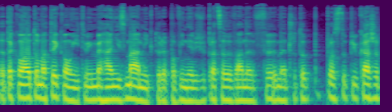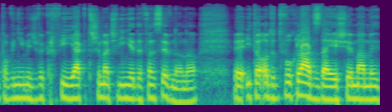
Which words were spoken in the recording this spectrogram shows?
nad taką automatyką i tymi mechanizmami, które powinny być wypracowywane w meczu. To po prostu piłkarze powinni mieć we krwi jak trzymać linię defensywną. No. E, I to od dwóch lat, zdaje się, mamy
